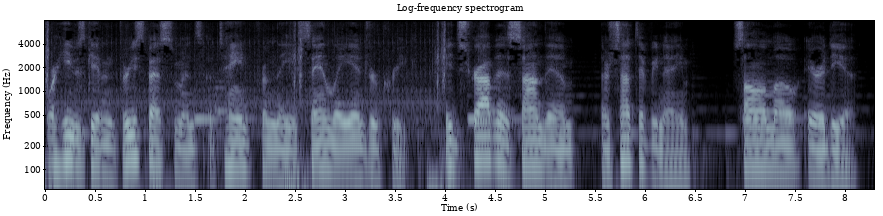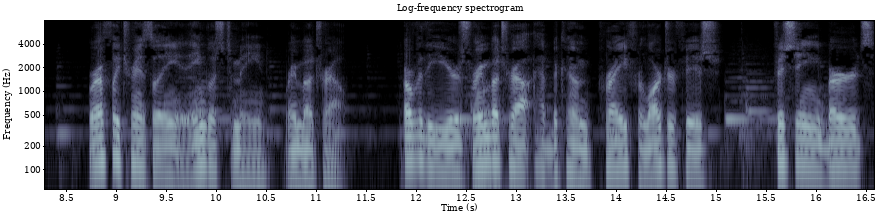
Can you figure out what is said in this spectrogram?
where he was given three specimens obtained from the San Leandro Creek. He described and assigned them their scientific name, Salmo iridia, roughly translating in English to mean rainbow trout. Over the years, rainbow trout have become prey for larger fish, fishing birds,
